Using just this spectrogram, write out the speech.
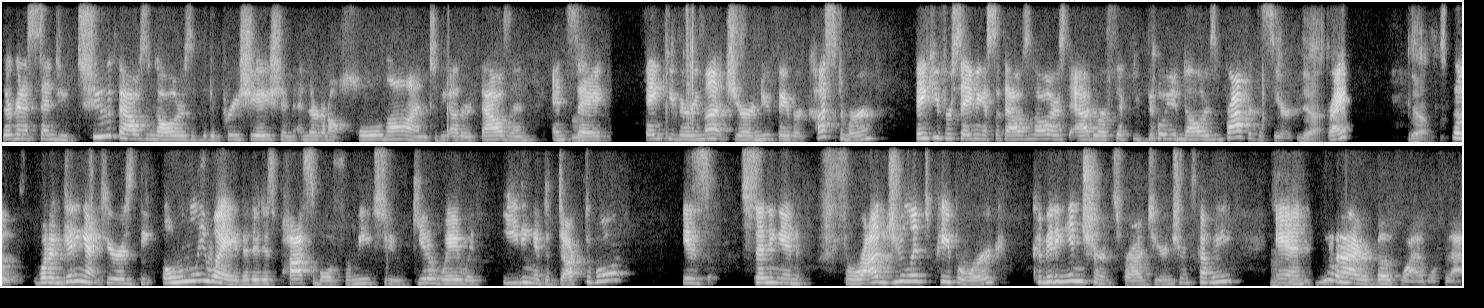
They're going to send you $2,000 of the depreciation and they're going to hold on to the other thousand and hmm. say, mm. thank you very much. You're our new favorite customer. Thank you for saving us $1,000 to add to our $50 billion in profit this year. Yeah. Right. Yeah. So what I'm getting at here is the only way that it is possible for me to get away with eating a deductible is sending in fraudulent paperwork committing insurance fraud to your insurance company. Mm-hmm. And you and I are both liable for that.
